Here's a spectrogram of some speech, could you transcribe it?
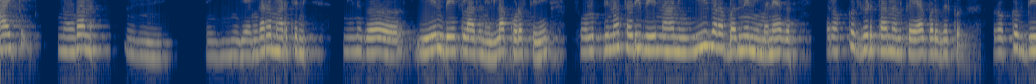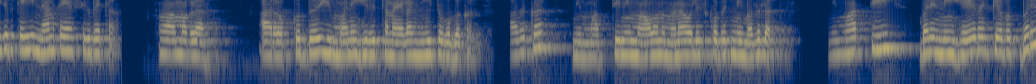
ಆಯಿತು, ನೋಡೋಣ. ಹಿಂಗೆ ಹೆಂಗಾರ ಮಾಡ್ತೀನಿ. ನಿನಗೆ ಏನು ಬೇಕಲ್ಲ ಅದನ್ನೆಲ್ಲ ಕೊಡಿಸ್ತೀನಿ. ಸ್ವಲ್ಪ ದಿನ ತಡಿಬಿ ನಾನು ಈಗಾರ ಬಂದೀನಿ ಮನ್ಯಾಗ. ರೊಕ್ಕದ ಹಿಡ್ತಾ ನನ್ನ ಕೈಯಾಗ ಬರಬೇಕು. ರೊಕ್ಕದ ಬೀಗದ ಕೈ ನನ್ನ ಕೈಯಾಗ ಸಿಗ್ಬೇಕು? ಹಾಂ, ಮಗಳ. ಆ ರೊಕ್ಕದ್ದು ಈ ಮನೆ ಹಿರಿತನ ಎಲ್ಲ ನೀ ತಗೋಬೇಕು. ಅದಕ್ಕೆ ನಿಮ್ಮ ಅತ್ತಿ ನಿಮ್ಮ ಮಾವನ ಮನ ಒಲಿಸ್ಕೋಬೇಕು ನೀ ಮೊದಲು. ನಿಮ್ಮ ಅತ್ತಿ ಬರೀ ನೀ ಹೇಳ್ದಂಗೆ ಕೇಳ್ಬೇಕು. ಬರೀ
